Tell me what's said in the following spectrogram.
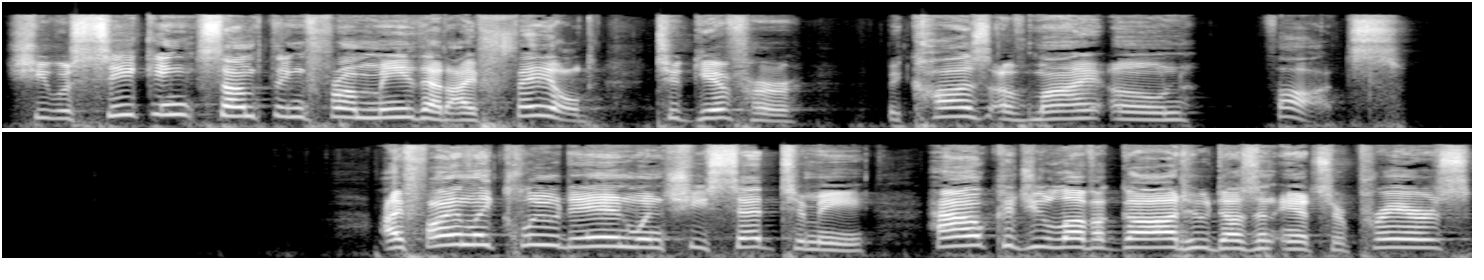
She was seeking something from me that I failed to give her because of my own thoughts. I finally clued in when she said to me, How could you love a God who doesn't answer prayers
